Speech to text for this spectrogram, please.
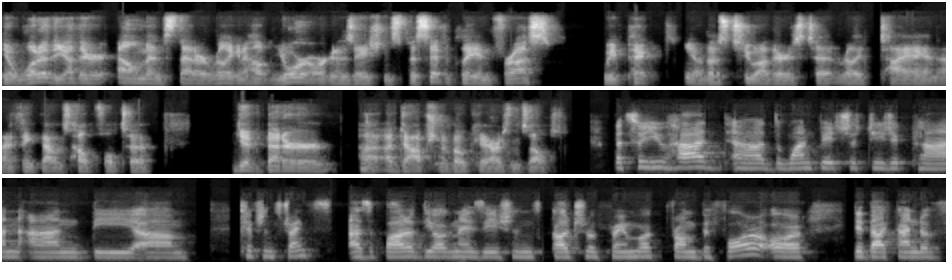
you know what are the other elements that are really going to help your organization specifically? And for us we picked you know those two others to really tie in and i think that was helpful to get better uh, adoption of okrs themselves but so you had uh, the one page strategic plan and the um, clifton strengths as a part of the organization's cultural framework from before or did that kind of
